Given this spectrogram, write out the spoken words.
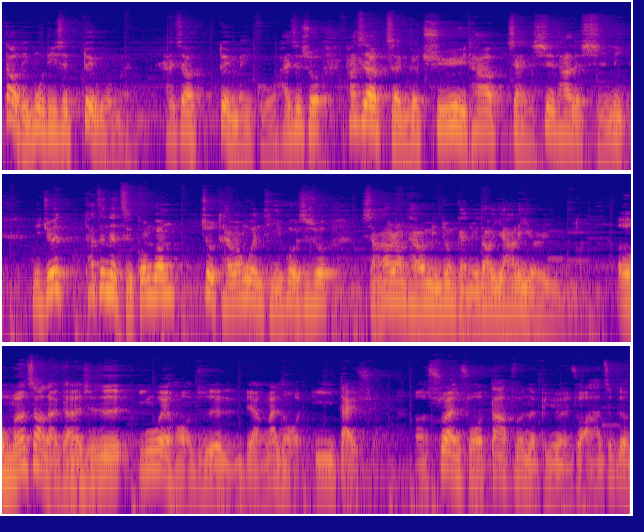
到底目的是对我们，还是要对美国，还是说它是要整个区域，它要展示它的实力？你觉得他真的只光光就台湾问题，或者是说想要让台湾民众感觉到压力而已吗？呃，我们要这样来看，其实因为哈，就是两岸哦一衣带水。呃，虽然说大部分的评论说啊，这个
